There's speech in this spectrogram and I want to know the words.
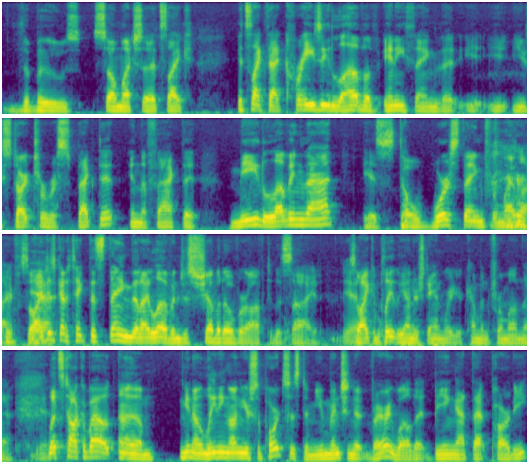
the booze so much that it's like it's like that crazy love of anything that you start to respect it in the fact that me loving that is the worst thing for my life. So yeah. I just got to take this thing that I love and just shove it over off to the side. Yeah. So I completely understand where you're coming from on that. Yeah. Let's talk about um, you know leaning on your support system. You mentioned it very well that being at that party,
